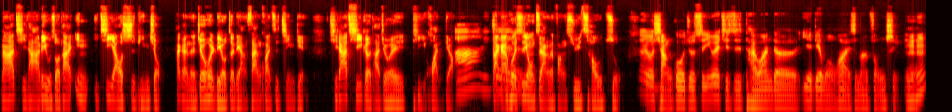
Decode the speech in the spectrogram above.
那它其他，例如说，它一一季要十瓶酒，它可能就会留着两三款是经典，其他七个它就会替换掉啊。大概会是用这样的方式去操作。那有想过，就是因为其实台湾的夜店文化也是蛮风行，嗯哼。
